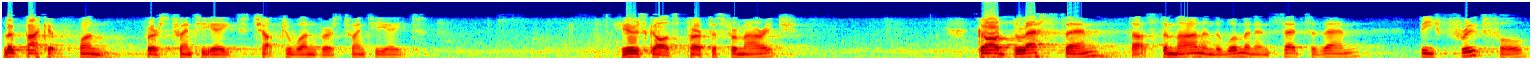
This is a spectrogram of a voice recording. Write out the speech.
Look back at 1 verse 28, chapter 1, verse 28. Here's God's purpose for marriage. God blessed them, that's the man and the woman, and said to them, Be fruitful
